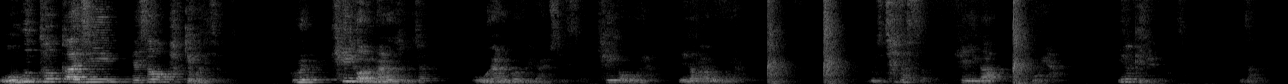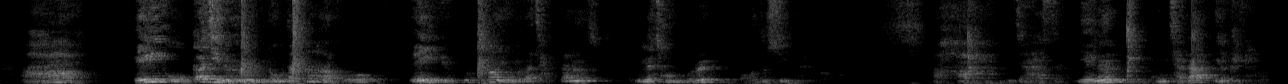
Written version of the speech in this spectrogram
5부터까지 해서 바뀌어버리죠 그러면 K가 얼마나 소리죠 5라는 걸 우리가 알 수 있어요. K가 5야. 얘가 바로 5야. 우리 찾았어. K가 5야. 이렇게 되는 거죠. 그래서 아 A5까지는 0보다 커나갖고 A6부터 0보다 작다는 우리가 정보를 얻을 수 있다는 거예요. 아하 이제 알았어요. 얘는 공차가 이렇게 되고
